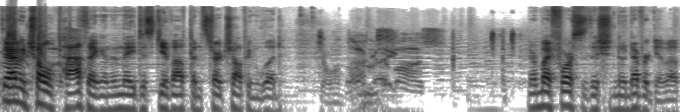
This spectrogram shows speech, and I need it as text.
They're having trouble pathing, and then they just give up and start chopping wood. They're my forces, they should never give up.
